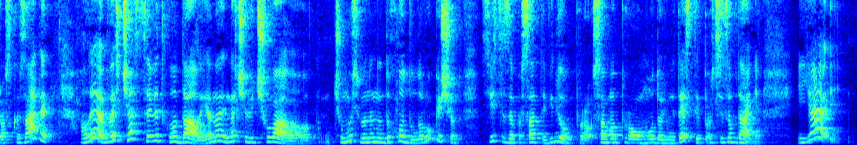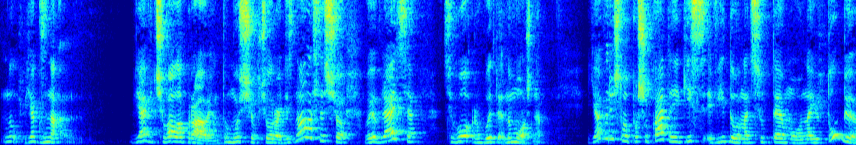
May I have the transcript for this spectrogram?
розказати, але весь час це відкладала. Я на- наче відчувала, от чомусь мене не доходило руки, щоб сісти записати відео про саме про модульні тести і про ці завдання. І я, ну, як зна... я відчувала правильно, тому що вчора дізналася, що виявляється, цього робити не можна. Я вирішила пошукати якісь відео на цю тему на Ютубі,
